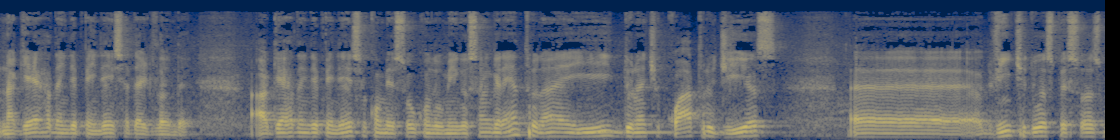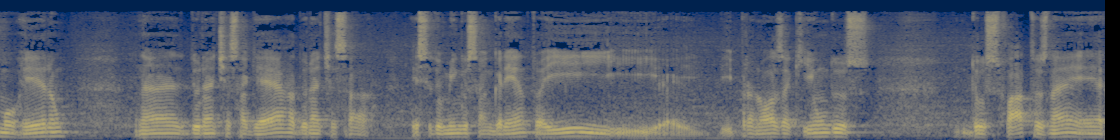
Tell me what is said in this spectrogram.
na Guerra da Independência da Irlanda. A Guerra da Independência começou com o Domingo Sangrento, né? E durante quatro dias, eh, 22 pessoas morreram né, durante essa guerra, durante essa, esse domingo sangrento aí e, e para nós aqui um dos dos fatos, né?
